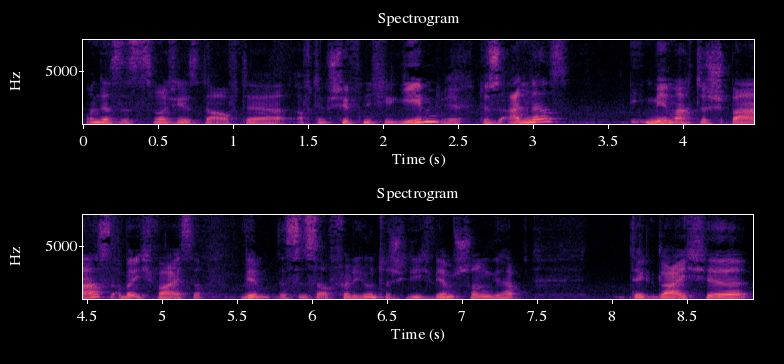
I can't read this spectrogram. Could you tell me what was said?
Und das ist zum Beispiel jetzt da auf, der, auf dem Schiff nicht gegeben. Ja. Das ist anders. Mir macht es Spaß, aber ich weiß, wir, das ist auch völlig unterschiedlich. Wir haben schon gehabt, der gleiche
